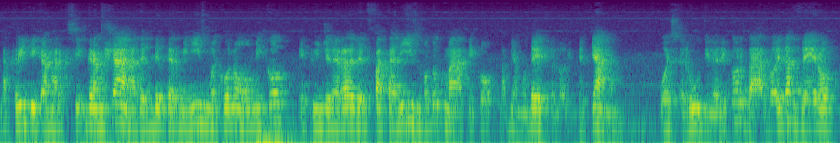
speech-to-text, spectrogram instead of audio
la critica marxi- gramsciana del determinismo economico e più in generale del fatalismo dogmatico, l'abbiamo detto e lo ripetiamo, può essere utile ricordarlo, è davvero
